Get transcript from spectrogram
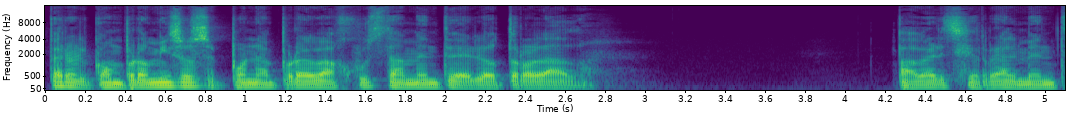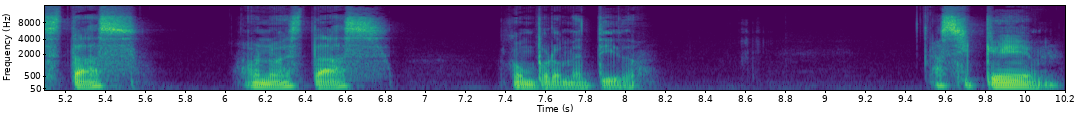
Pero el compromiso se pone a prueba justamente del otro lado, para ver si realmente estás o no estás comprometido. Así que,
